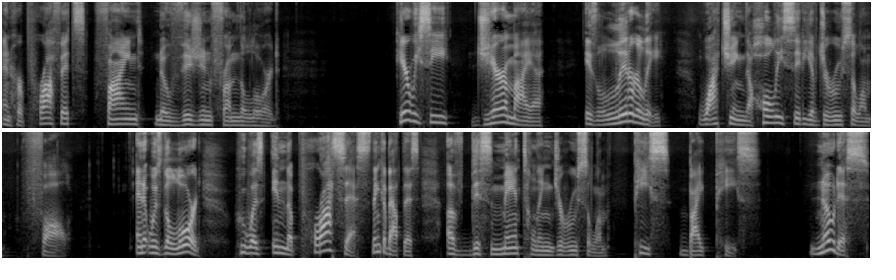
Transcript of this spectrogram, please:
and her prophets find no vision from the Lord. Here we see Jeremiah is literally watching the holy city of Jerusalem fall. And it was the Lord who was in the process, think about this, of dismantling Jerusalem piece by piece. Notice,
